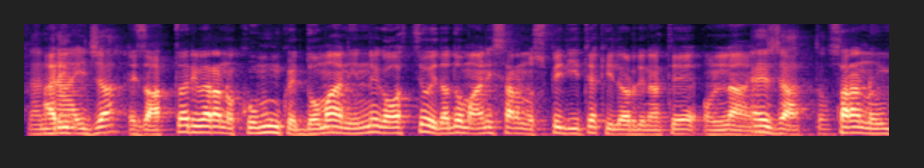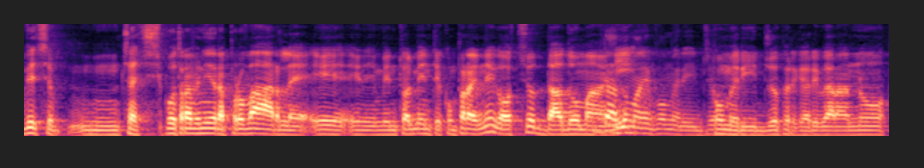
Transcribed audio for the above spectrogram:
La Naija. Esatto, arriveranno comunque domani in negozio e da domani saranno spedite a chi le ordinate online. Esatto. Saranno invece, mh, cioè ci si potrà venire a provarle e, e eventualmente comprare in negozio da domani, Da domani pomeriggio. pomeriggio, perché arriveranno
